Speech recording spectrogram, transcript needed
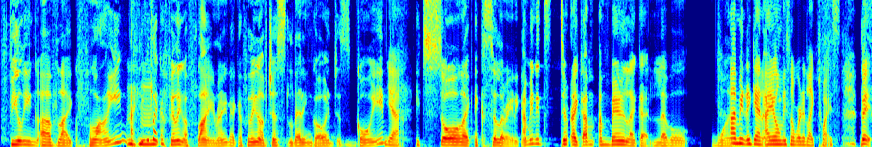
feeling of like flying. I think Mm-hmm. it's like a feeling of flying, right? Like a feeling of just letting go and just going. Yeah. It's so like exhilarating. I mean, it's di- like I'm, I'm barely like at level one. I mean, again, I only snowboarded like twice, but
